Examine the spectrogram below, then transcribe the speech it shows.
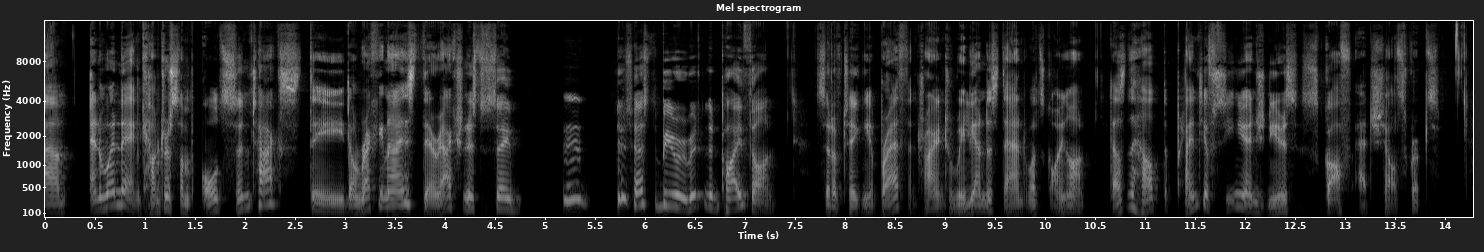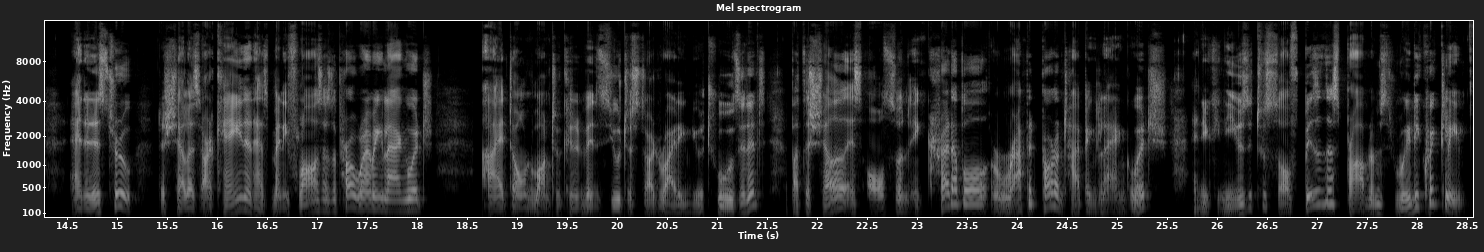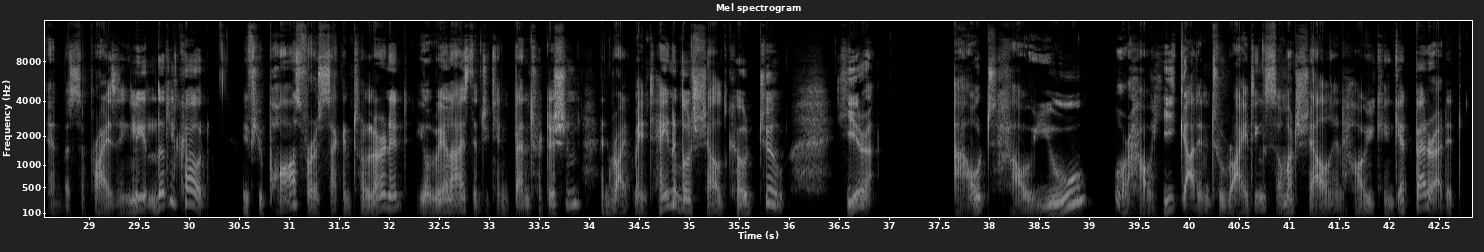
Um, and when they encounter some old syntax they don't recognize, their reaction is to say, hmm, this has to be rewritten in Python instead of taking a breath and trying to really understand what's going on. It doesn't help that plenty of senior engineers scoff at shell scripts. And it is true, the shell is arcane and has many flaws as a programming language. I don't want to convince you to start writing new tools in it, but the shell is also an incredible rapid prototyping language, and you can use it to solve business problems really quickly and with surprisingly little code. If you pause for a second to learn it, you'll realize that you can bend tradition and write maintainable shelled code too. Here out how you or how he got into writing so much shell and how you can get better at it.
